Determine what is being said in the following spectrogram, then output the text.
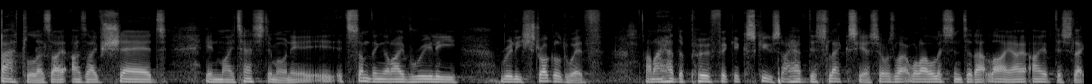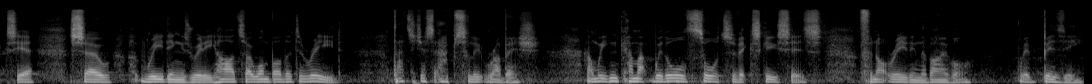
battle, as, I, as I've shared in my testimony. It, it's something that I've really, really struggled with. And I had the perfect excuse. I have dyslexia. So I was like, well, I'll listen to that lie. I, I have dyslexia. So reading is really hard, so I won't bother to read. That's just absolute rubbish. And we can come up with all sorts of excuses for not reading the Bible. We're busy.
